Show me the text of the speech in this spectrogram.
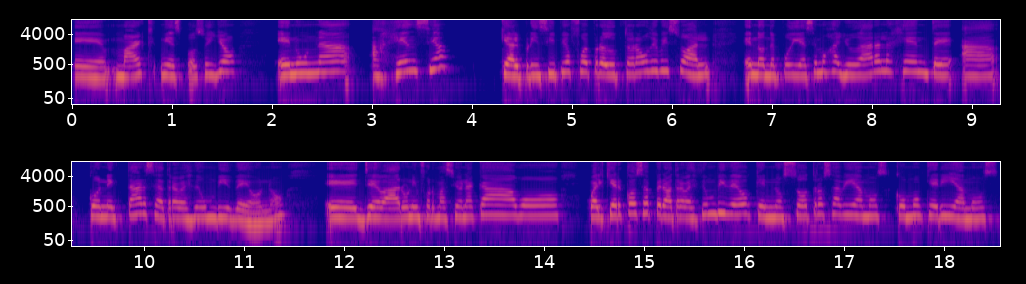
eh, Mark, mi esposo y yo, en una agencia que al principio fue productor audiovisual, en donde pudiésemos ayudar a la gente a conectarse a través de un video, ¿no? Eh, llevar una información a cabo, cualquier cosa, pero a través de un video que nosotros sabíamos cómo queríamos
